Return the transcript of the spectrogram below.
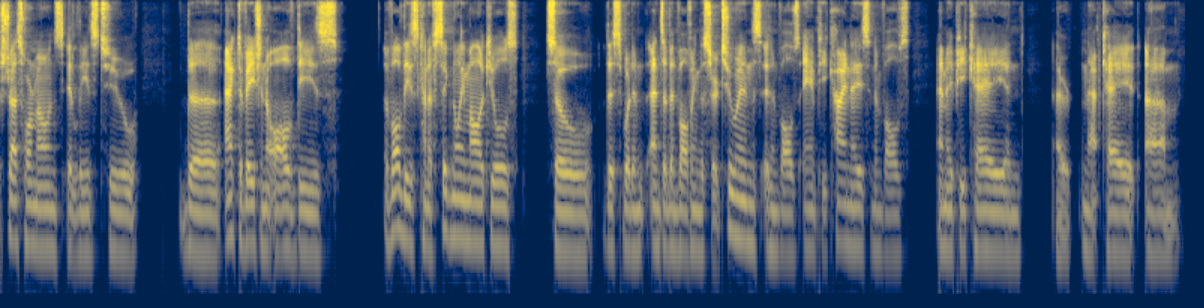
stress hormones. It leads to the activation of all of these of all these kind of signaling molecules. So this would ends up involving the sirtuins. It involves AMP kinase. It involves MAPK and or MAPK, um,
